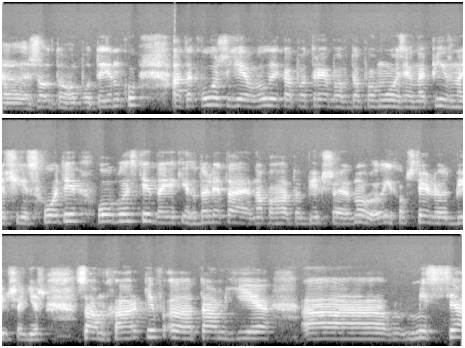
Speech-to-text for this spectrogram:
Е, Жодного будинку, а також є велика потреба в допомозі на півночі і сході області, до яких долітає набагато більше. Ну їх обстрілюють більше ніж сам Харків. Е, Там є е, місця,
